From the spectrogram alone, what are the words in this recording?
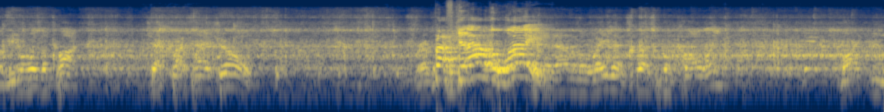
Lemieux with the puck. Checked by Pageau. Ref, get out of the way! Get out of the way. That's Wes McCauley. Martin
